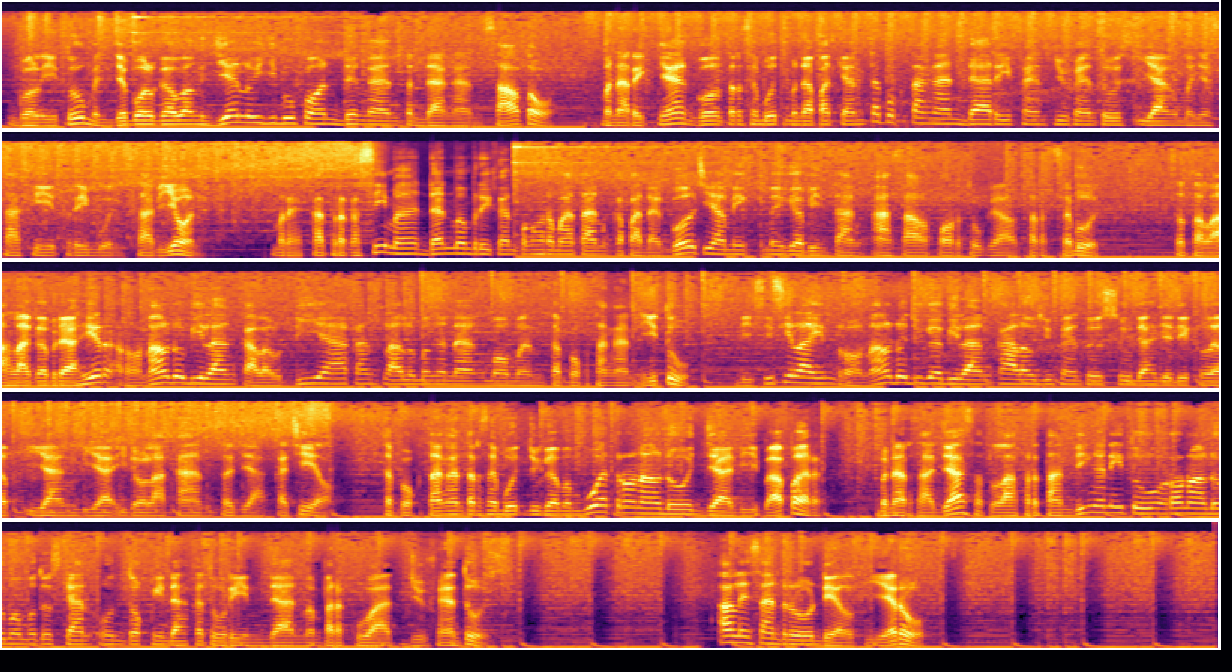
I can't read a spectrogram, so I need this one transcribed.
Gol itu menjebol gawang Gianluigi Buffon dengan tendangan salto. Menariknya, gol tersebut mendapatkan tepuk tangan dari fans Juventus yang menyesaki tribun stadion. Mereka terkesima dan memberikan penghormatan kepada gol ciamik mega bintang asal Portugal tersebut. Setelah laga berakhir, Ronaldo bilang kalau dia akan selalu mengenang momen tepuk tangan itu. Di sisi lain, Ronaldo juga bilang kalau Juventus sudah jadi klub yang dia idolakan sejak kecil. Tepuk tangan tersebut juga membuat Ronaldo jadi baper. Benar saja, setelah pertandingan itu, Ronaldo memutuskan untuk pindah ke Turin dan memperkuat Juventus. Alessandro Del Piero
